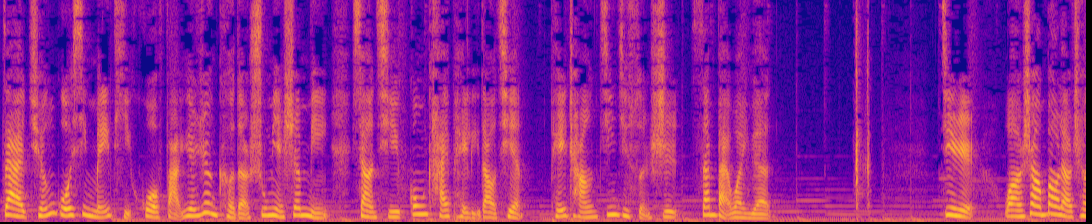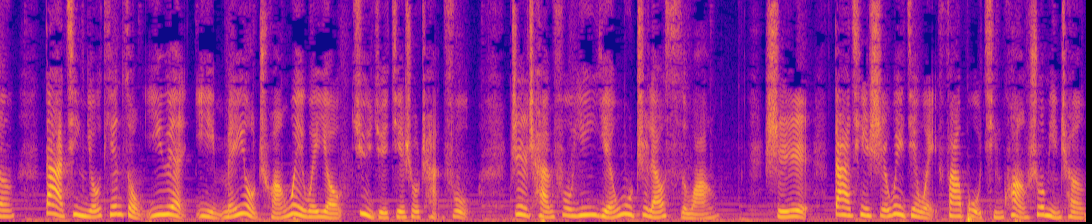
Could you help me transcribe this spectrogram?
在全国性媒体或法院认可的书面声明，向其公开赔礼道歉，赔偿经济损失三百万元。近日，网上爆料称，大庆油田总医院以没有床位为由拒绝接收产妇，致产妇因延误治疗死亡。十日，大庆市卫健委发布情况说明称，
